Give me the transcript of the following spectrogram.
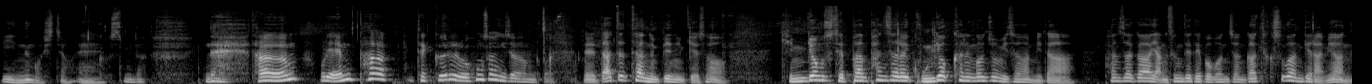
있는 것이죠. 네. 그렇습니다. 네, 다음 우리 엠팍 댓글을 홍성 기자가 한번 읽어주세요. 네, 따뜻한 눈빛님께서 김경수 재판 판사를 공격하는 건 좀 이상합니다. 판사가 양승태 대법원장과 특수관계라면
